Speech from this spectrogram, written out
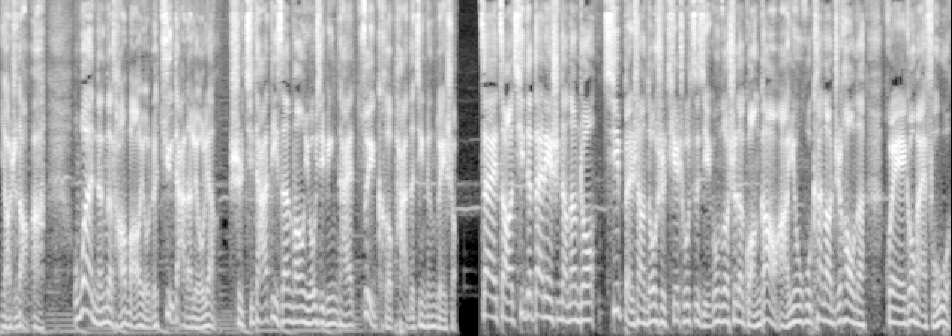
要知道啊，万能的淘宝有着巨大的流量，是其他第三方游戏平台最可怕的竞争对手。在早期的代练市场当中，基本上都是贴出自己工作室的广告啊，用户看到之后呢，会购买服务。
